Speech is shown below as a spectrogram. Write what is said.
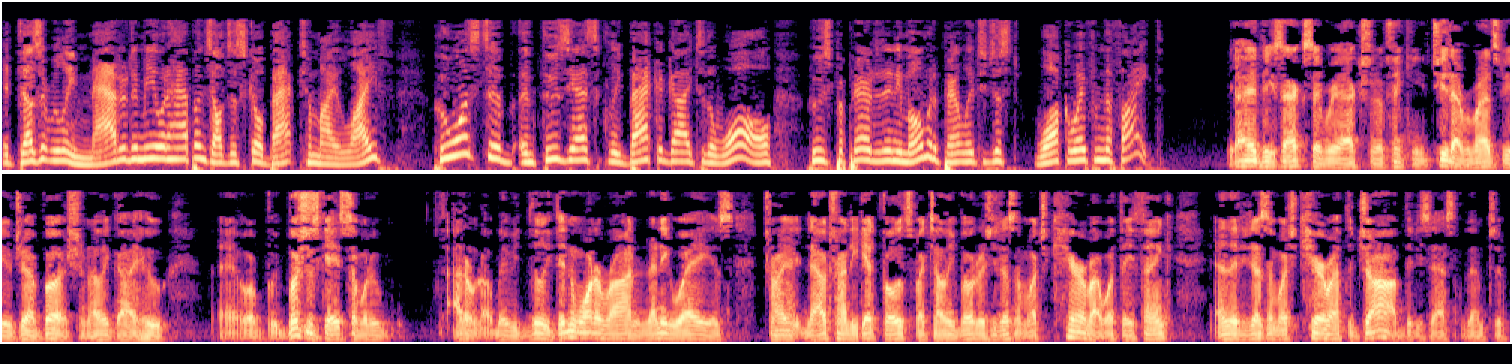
It doesn't really matter to me what happens. I'll just go back to my life. Who wants to enthusiastically back a guy to the wall who's prepared at any moment, apparently, to just walk away from the fight? Yeah, I had the exact same reaction of thinking, gee, that reminds me of Jeb Bush, another guy who, uh, or Bush's case, someone who, I don't know, maybe really didn't want to run in any way is trying, now trying to get votes by telling voters he doesn't much care about what they think and that he doesn't much care about the job that he's asking them to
